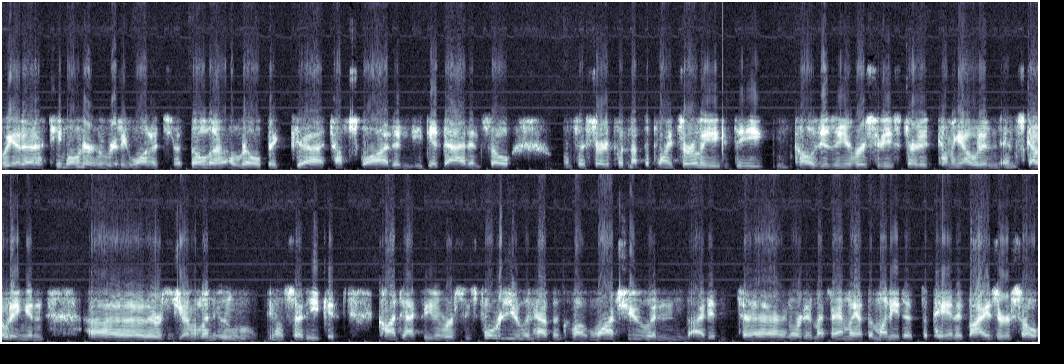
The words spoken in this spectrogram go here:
we had a team owner who really wanted to build a, a real big, uh, tough squad, and he did that. And so once I started putting up the points early, the colleges and universities started coming out and, and scouting. And uh, there was a gentleman who, you know, said he could contact the universities for you and have them come out and watch you. And I didn't, uh, nor did my family have the money to, to pay an advisor. So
